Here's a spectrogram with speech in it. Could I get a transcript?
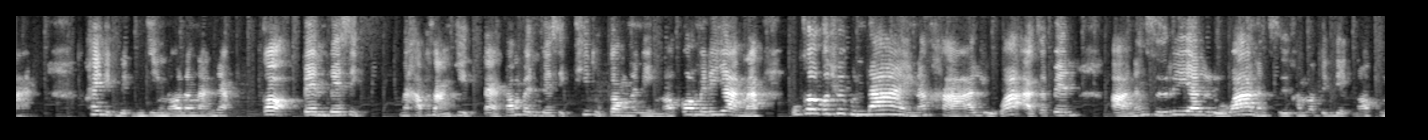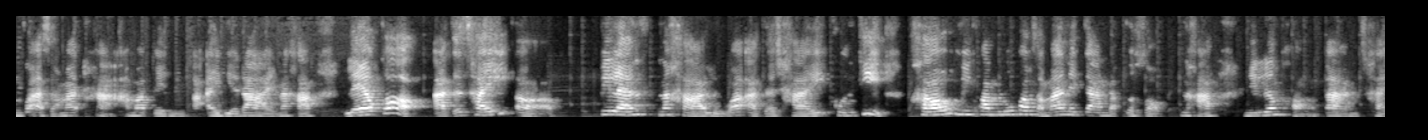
อ่านให้เด็กๆจริงๆเนาะดังนั้นเนี่ยก็เป็นเบสิก นะคะภาษาอังกฤษแต่ต้องเป็นเบสิกที่ถูกต้องนั่นเองเนาะก็ไม่ได้ยากนะ Google ก็ช่วยคุณได้นะคะ หรือว่าอาจจะเป็นอ่าหนังสือเรียนหรือว่าหนังสือสำหรับเด็กๆเนาะคุณก็อาจสามารถหามาเป็นไอเดียได้นะคะ แล้วก็อาจจะใช้ฟรีแลนซ์นะคะ หรือว่าอาจจะใช้คนที่เขามีความรู้ความสามารถในการแบบตรวจสอบนะคะ ในเรื่องของการใช้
